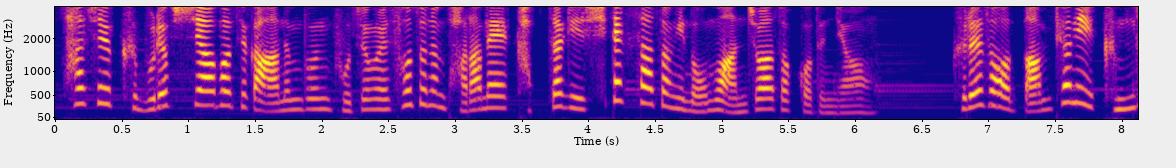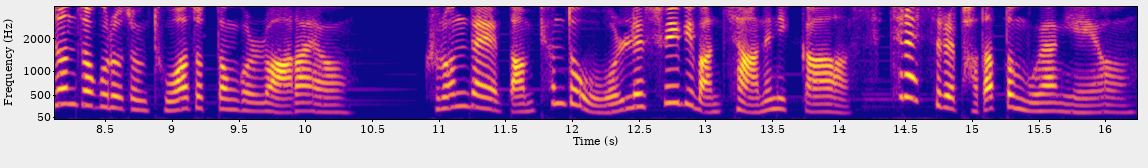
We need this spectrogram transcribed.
사실 그 무렵 시아버지가 아는 분 보증을 서주는 바람에 갑자기 시댁 사정이 너무 안 좋아졌거든요. 그래서 남편이 금전적으로 좀 도와줬던 걸로 알아요. 그런데 남편도 원래 수입이 많지 않으니까 스트레스를 받았던 모양이에요.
